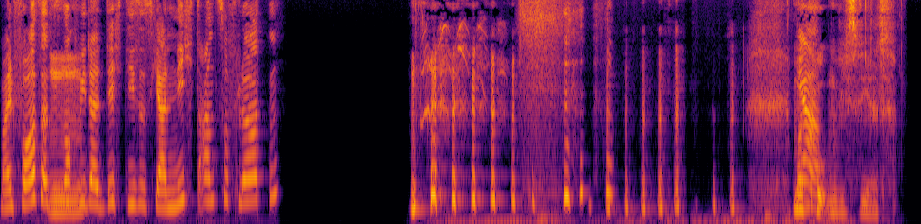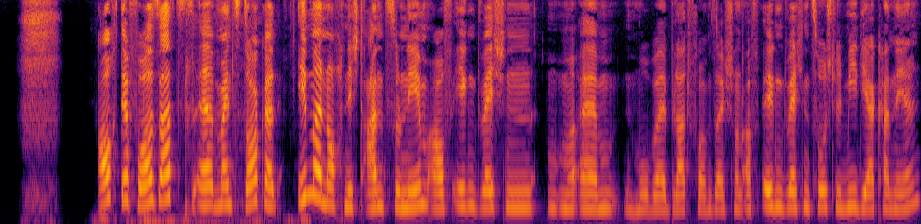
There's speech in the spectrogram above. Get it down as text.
Mein Vorsatz mhm. ist auch mhm. wieder, dich dieses Jahr nicht anzuflirten. Mal ja. gucken, wie es wird. Auch der Vorsatz, äh, mein Stalker immer noch nicht anzunehmen auf irgendwelchen ähm, Mobile-Plattformen, sag ich schon, auf irgendwelchen Social-Media-Kanälen.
